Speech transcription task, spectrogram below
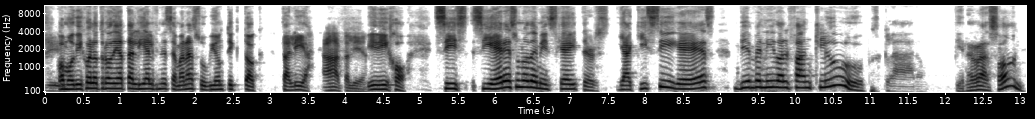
Sí. Como dijo el otro día Talía, el fin de semana subió un TikTok, Talía, Ah, Talía. y dijo, si, si eres uno de mis haters y aquí sigues, bienvenido al fan club. Pues claro, tiene razón.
